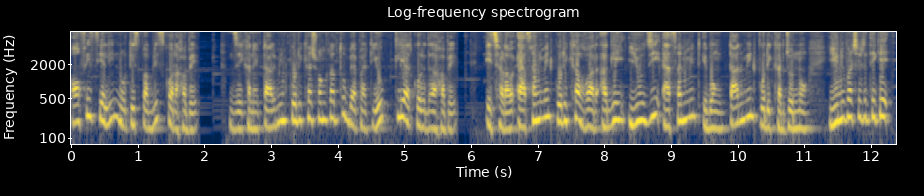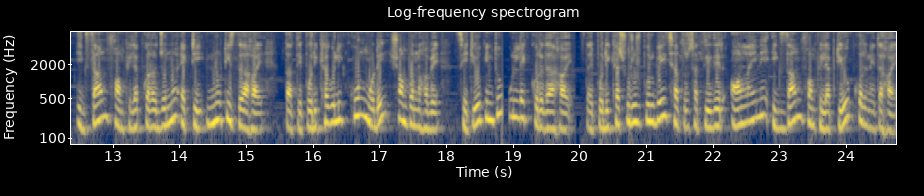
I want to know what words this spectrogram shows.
অফিসিয়ালি নোটিশ পাবলিশ করা হবে। যেখানে টার্মিন পরীক্ষা সংক্রান্ত ব্যাপারটিও ক্লিয়ার করে দেওয়া হবে। এছাড়াও অ্যাসাইনমেন্ট পরীক্ষা হওয়ার আগেই ইউজি অ্যাসাইনমেন্ট এবং টার্মিন পরীক্ষার জন্য ইউনিভার্সিটি থেকে এক্সাম ফর্ম ফিল করার জন্য একটি নোটিশ দেওয়া হয়। তাতে পরীক্ষাগুলি কোন মোডে সম্পন্ন হবে সেটিও কিন্তু উল্লেখ করে দেওয়া হয়। তাই পরীক্ষা শুরুর পূর্বেই ছাত্রছাত্রীদের অনলাইনে এক্সাম ফর্ম ফিল করে নিতে হয়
